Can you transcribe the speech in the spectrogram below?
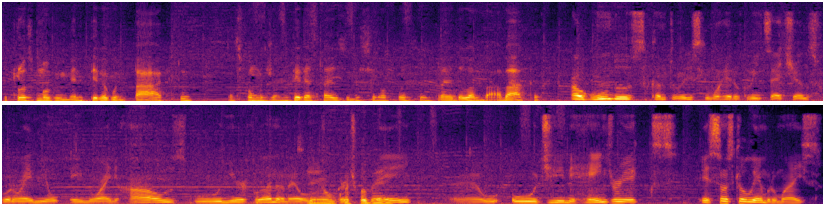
que trouxe movimento, teve algum impacto, mas como o John não teria trazido se não fosse um traidor babaca. Alguns dos cantores que morreram com 27 anos foram a Amy, Amy Winehouse, o Nirvana, né, Sim, o o Kurt. Cobain, é, o, o Jimi Hendrix. Esses são os que eu lembro mais.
